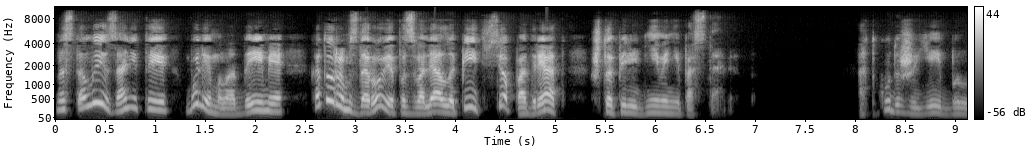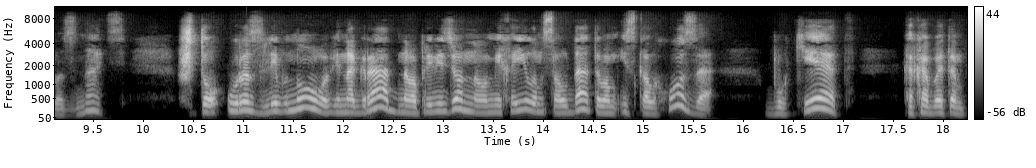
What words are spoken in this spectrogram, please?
на столы, занятые более молодыми, которым здоровье позволяло пить все подряд, что перед ними не поставят. Откуда же ей было знать, что у разливного виноградного, привезенного Михаилом Солдатовым из колхоза, букет — как об этом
